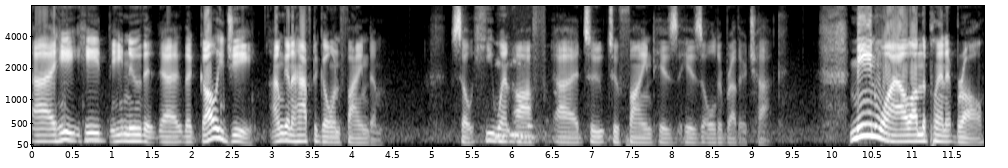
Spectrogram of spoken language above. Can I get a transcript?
uh, he he he knew that uh, that golly gee, I'm gonna have to go and find him. So he went off uh, to to find his his older brother Chuck. Meanwhile, on the planet Braal,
